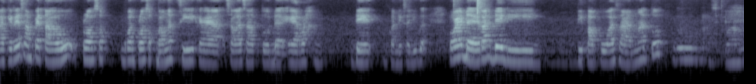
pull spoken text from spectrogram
akhirnya sampai tahu pelosok bukan pelosok banget sih kayak salah satu daerah de bukan desa juga. Pokoknya daerah deh di di Papua sana tuh Duh, banget.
